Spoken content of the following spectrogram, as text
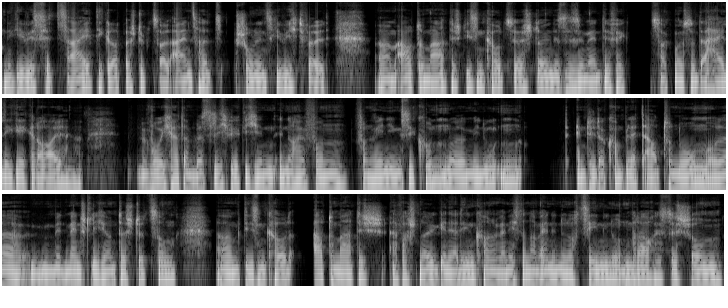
eine gewisse Zeit, die gerade bei Stückzahl 1 halt schon ins Gewicht fällt. Ähm, automatisch diesen Code zu erstellen, das ist im Endeffekt, sag mal so, der heilige Gral, wo ich halt dann plötzlich wirklich in, innerhalb von, von wenigen Sekunden oder Minuten entweder komplett autonom oder mit menschlicher Unterstützung ähm, diesen Code automatisch einfach schnell generieren kann. Und wenn ich dann am Ende nur noch zehn Minuten brauche, ist das schon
